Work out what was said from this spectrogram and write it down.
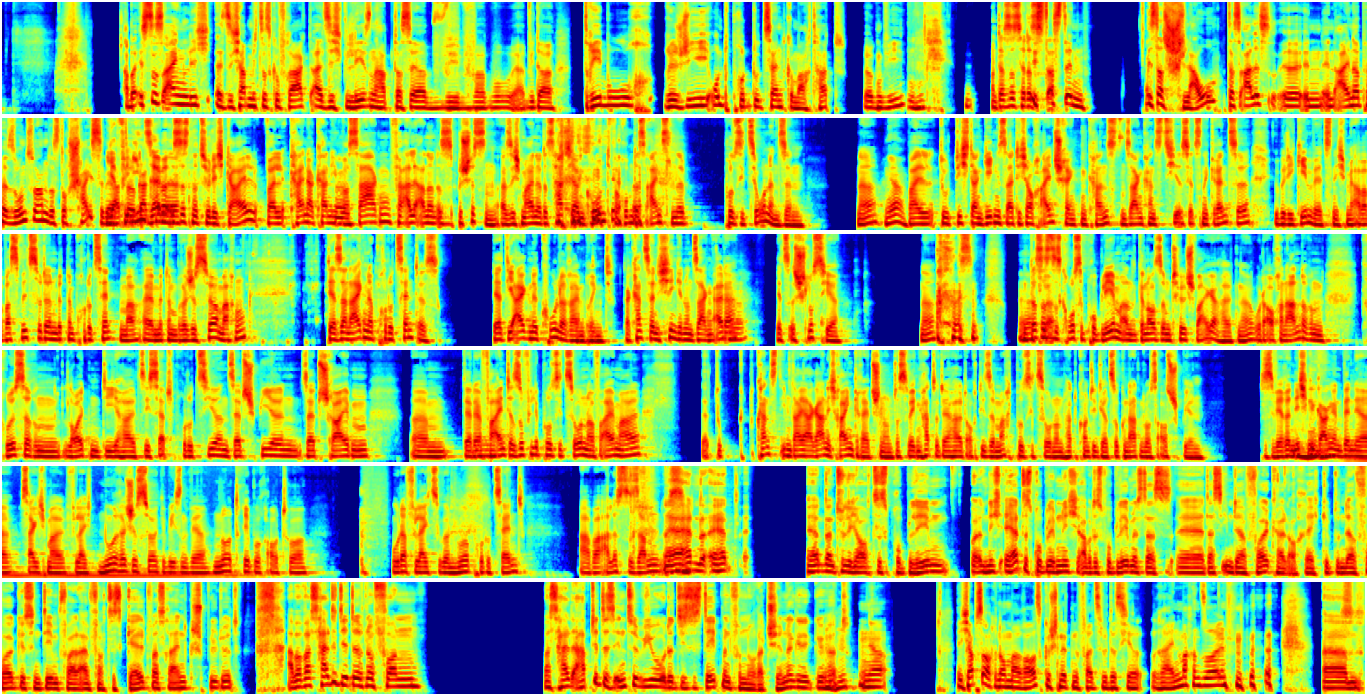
Aber ist es eigentlich, also ich habe mich das gefragt, als ich gelesen habe, dass er, wie, er wieder Drehbuch, Regie und Produzent gemacht hat, irgendwie. Und das ist ja das. ist das denn, ist das schlau, das alles äh, in, in einer Person zu haben? Das ist doch scheiße. Der ja, für ihn selber ist es natürlich geil, weil keiner kann ihm Ja. was sagen. Für alle anderen ist es beschissen. Also ich meine, das hat ja einen Grund, warum das einzelne Positionen sind. Ne? Ja. Weil du dich dann gegenseitig auch einschränken kannst und sagen kannst, hier ist jetzt eine Grenze, über die gehen wir jetzt nicht mehr. Aber was willst du denn mit einem Produzenten machen, äh, mit einem Regisseur machen, der sein eigener Produzent ist, der die eigene Kohle reinbringt? Da kannst du ja nicht hingehen und sagen, Alter, Ja. jetzt ist Schluss hier. Ne? Das, Ja, und das klar. ist das große Problem, an, genauso im Till Schweiger halt, ne? Oder auch an anderen größeren Leuten, die halt sich selbst produzieren, selbst spielen, selbst schreiben. Ähm, der, der Mhm. vereint ja so viele Positionen auf einmal. Du, du kannst ihm da ja gar nicht reingrätschen und deswegen hatte der halt auch diese Machtposition und hat, konnte die halt so gnadenlos ausspielen. Das wäre nicht Mhm. gegangen, wenn er, sag ich mal, vielleicht nur Regisseur gewesen wäre, nur Drehbuchautor oder vielleicht sogar nur Produzent. Aber alles zusammen Naja, er hat, er, hat, er hat natürlich auch das Problem, nicht, er hat das Problem nicht, aber das Problem ist, dass, äh, dass ihm der Erfolg halt auch recht gibt. Und der Erfolg ist in dem Fall einfach das Geld, was reingespült wird. Aber was haltet ihr denn davon? Was halt, habt ihr das Interview oder dieses Statement von Nora Tschirner ge gehört? Ja. Ich habe es auch noch mal rausgeschnitten, falls wir das hier reinmachen sollen. Ähm,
